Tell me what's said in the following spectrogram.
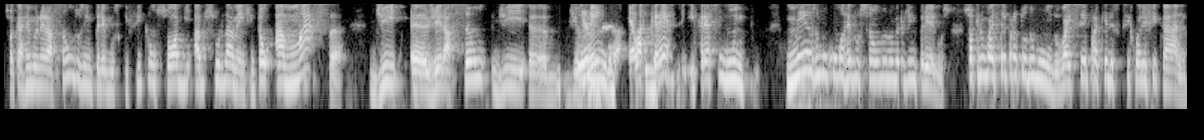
só que a remuneração dos empregos que ficam sobe absurdamente. Então, a massa de é, geração de, é, de renda, ela cresce e cresce muito mesmo com uma redução do número de empregos. Só que não vai ser para todo mundo, vai ser para aqueles que se qualificarem.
